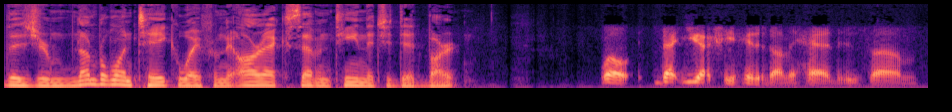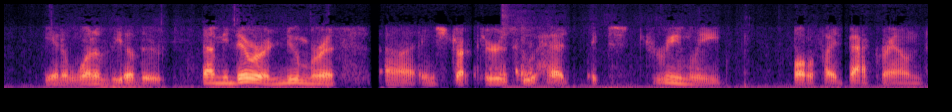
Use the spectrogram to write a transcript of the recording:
is your number one takeaway from the RX 17 that you did, Bart? Well, that you actually hit it on the head is, um, you know, one of the other. I mean, there were numerous uh, instructors who had extremely qualified backgrounds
